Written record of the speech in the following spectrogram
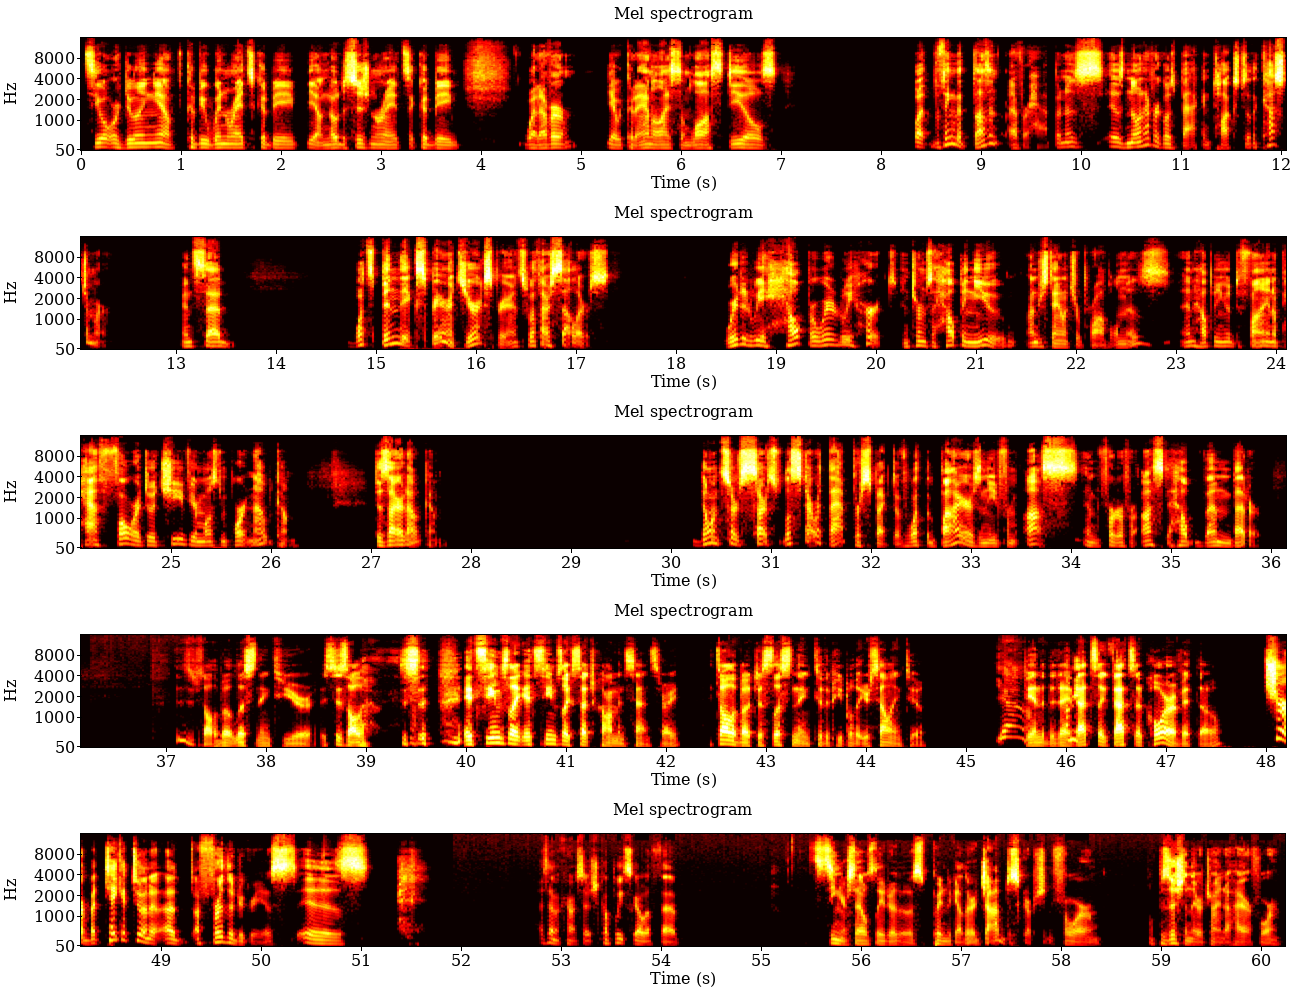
see what we're doing. You know, could be win rates, could be, you know, no decision rates, it could be whatever. Yeah, we could analyze some lost deals. But the thing that doesn't ever happen is is no one ever goes back and talks to the customer and said, what's been the experience, your experience with our sellers? Where did we help or where did we hurt in terms of helping you understand what your problem is and helping you define a path forward to achieve your most important outcome, desired outcome? No one sort of starts, let's start with that perspective, what the buyers need from us and for, for us to help them better. This is all about listening to your, this is all, it seems like, it seems like such common sense, right? It's all about just listening to the people that you're selling to. Yeah. At the end of the day, I mean, that's like, that's the core of it though. Sure. But take it to an, a, a further degree is, is, I was having a conversation a couple weeks ago with a senior sales leader that was putting together a job description for a position they were trying to hire for.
